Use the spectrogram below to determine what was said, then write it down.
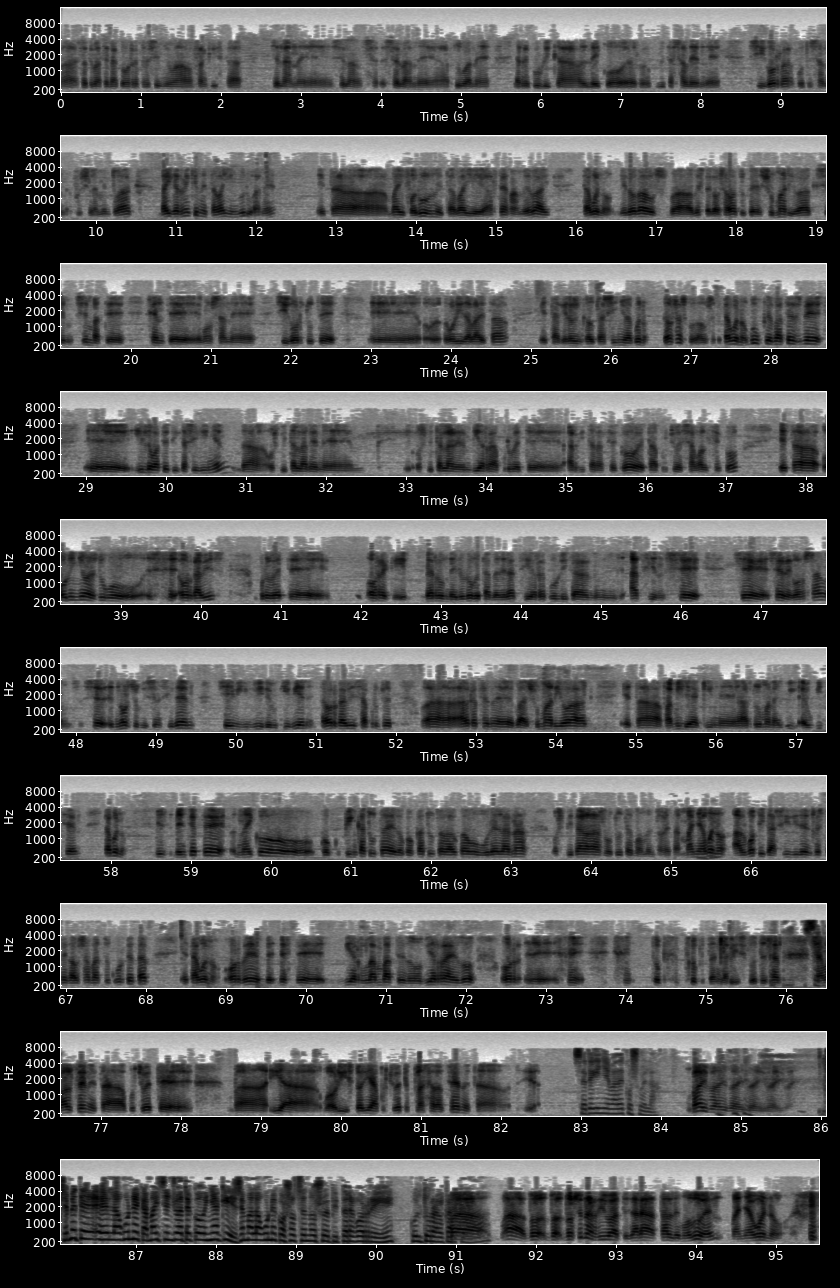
ba, esate baterako represioa frankista zelan, e, zelan, zelan e, hartuan e, errepublika aldeko, errepublika salen e, zigorra, botezan fusilamentoak, bai gerniken eta bai inguruan, eh? eta bai forun eta bai artegan be bai, eta bueno, gero dauz ba, beste gauza batzuk sumarioak, zen, zenbat jente egon zan e, zigortute e, hori dala eta, eta gero inkautazioak, bueno, gauza asko dauz. Eta bueno, guk batez be e, hildo batetik hasi ginen, da ospitalaren e, ospitalaren biarra apurbete argitaratzeko eta apurtxue zabaltzeko, eta honino ez dugu hor gabiz, apurbete horrek berrun da irurok eta bederatzi errepublikan atzien ze, ze, ze egon zan, ze nortzuk izen ziren, ze bide ukibien, eta hor gabiz apurtxuet arkatzen e, ba, sumarioak eta familiaekin e, hartu eman euki- eukitzen, eta bueno, bentsete nahiko pinkatuta edo kokatuta daukagu gure lana ospitalagaz lotuten momentu honetan. Baina, bueno, albotik hasi direz beste gauza batzuk urtetan, eta, bueno, hor be, be- beste bier lan bat edo bierra edo hor e, top, topetan gabiz, gotezan, zabaltzen eta purtsuet, e, ba, ia, ba, hori historia purtsuet plazaratzen, eta, ia, Zer egine badeko zuela? bai, bai, bai, bai, bai, bai. Zemete eh, lagunek amaitzen joateko Iñaki, zema lagunek osotzen dozu Pipergorri kultura Ba, ba do, do, dozen ardi bat gara talde moduen, baina bueno,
